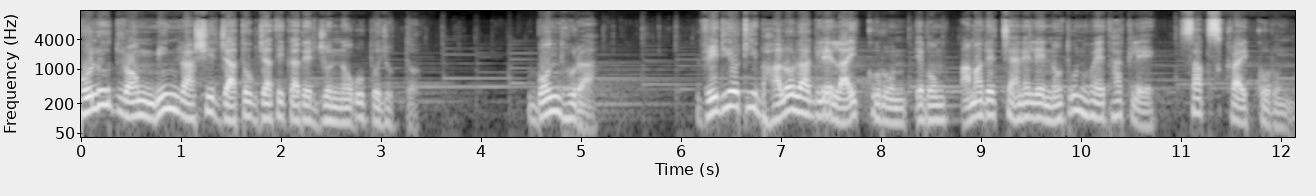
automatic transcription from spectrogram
হলুদ রং মিন রাশির জাতক জাতিকাদের জন্য উপযুক্ত। বন্ধুরা, ভিডিওটি ভালো লাগলে লাইক করুন এবং আমাদের চ্যানেলে নতুন হয়ে থাকলে সাবস্ক্রাইব করুন।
